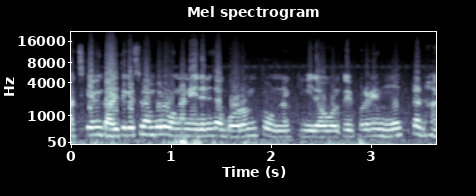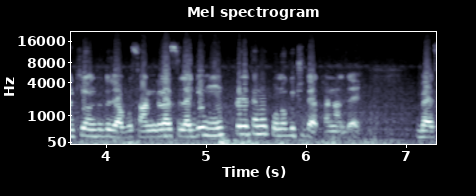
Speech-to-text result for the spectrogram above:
আজকে আমি গাড়িতে গেছিলাম বলে ওড়না নিয়ে জানি যা গরম তো, ওড়না কিনে যাব বলতো। এরপরে আমি মুখটা ঢাকিয়ে অন্তত যাব। সানগ্লাস লাগিয়ে মুখটা যাতে আমার কোনো কিছু দেখা না যায়। ব্যাস।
